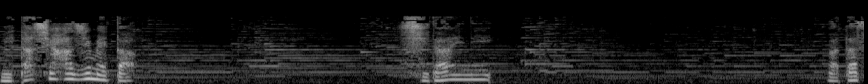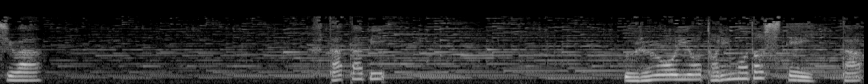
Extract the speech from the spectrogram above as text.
満たし始めた。次第に私は再び潤いを取り戻していった。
